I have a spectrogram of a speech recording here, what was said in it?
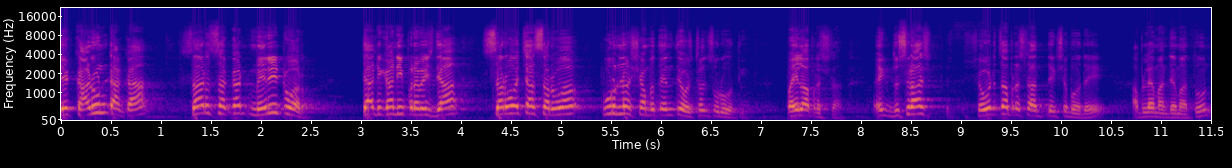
ते काढून टाका सरसकट मेरिटवर त्या ठिकाणी प्रवेश द्या. सर्वच्या सर्व पूर्ण क्षमतेने ते हॉस्टेल सुरू होतील. पहिला प्रश्न. एक दुसरा शेवटचा प्रश्न अध्यक्ष महोदय आपल्या माध्यमातून.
